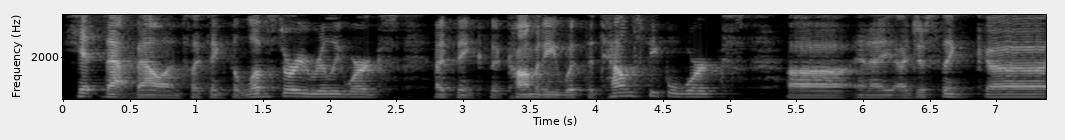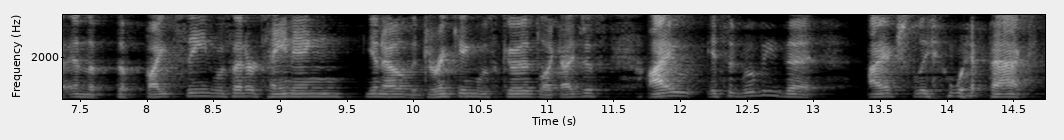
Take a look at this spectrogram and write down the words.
hit that balance. I think the love story really works. I think the comedy with the townspeople works. Uh, and I, I just think, uh, and the, the fight scene was entertaining. You know, the drinking was good. Like I just, I, it's a movie that I actually went back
